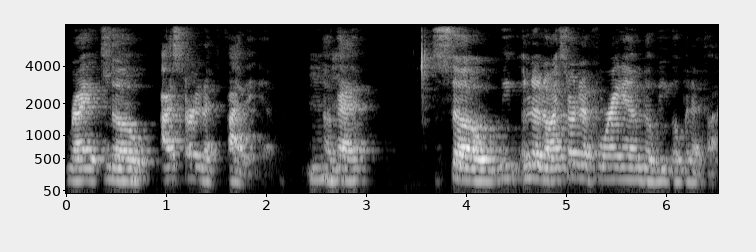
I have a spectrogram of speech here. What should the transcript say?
right? So I started at 5 a.m. Mhm. Okay. So we no no I started at 4 a.m. but we open at 5.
